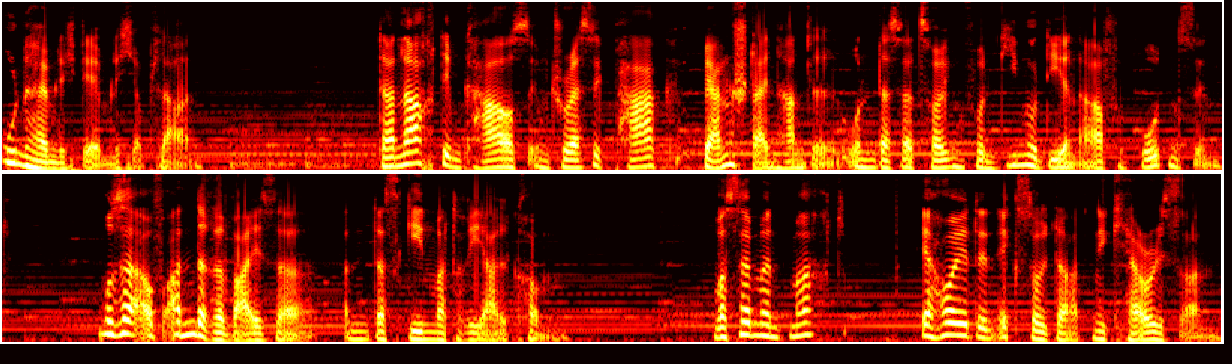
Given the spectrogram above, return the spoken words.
unheimlich dämlicher Plan. Da nach dem Chaos im Jurassic Park Bernsteinhandel und das Erzeugen von Dino-DNA verboten sind, muss er auf andere Weise an das Genmaterial kommen. Was Hammond macht? Er heuert den Ex-Soldat Nick Harris an.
